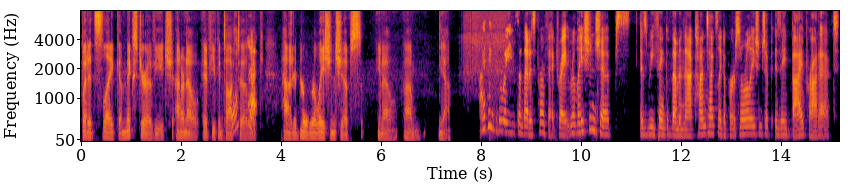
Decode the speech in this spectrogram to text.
But it's like a mixture of each. I don't know if you can talk yeah. to like how to build relationships you know um yeah I think the way you said that is perfect, right? Relationships, as we think of them in that context, like a personal relationship, is a byproduct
